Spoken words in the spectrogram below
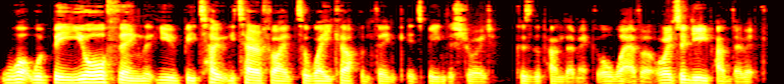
what would be your thing that you'd be totally terrified to wake up and think it's been destroyed because of the pandemic or whatever, or it's a new pandemic?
